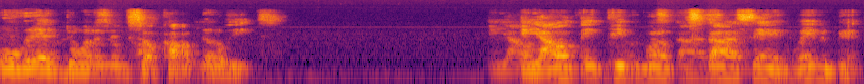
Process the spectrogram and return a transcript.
over there doing it in the so-called Middle East. And y'all don't think people gonna start saying, wait a minute.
